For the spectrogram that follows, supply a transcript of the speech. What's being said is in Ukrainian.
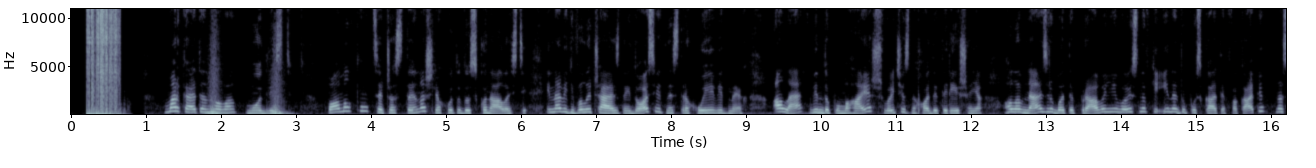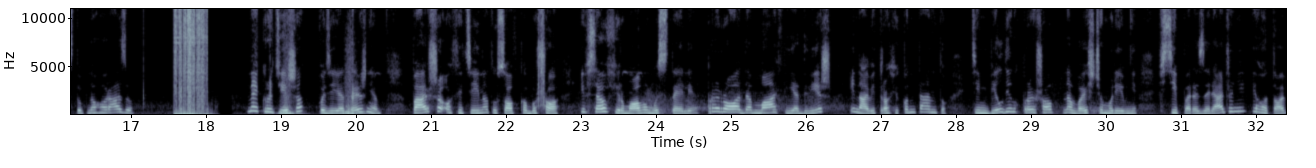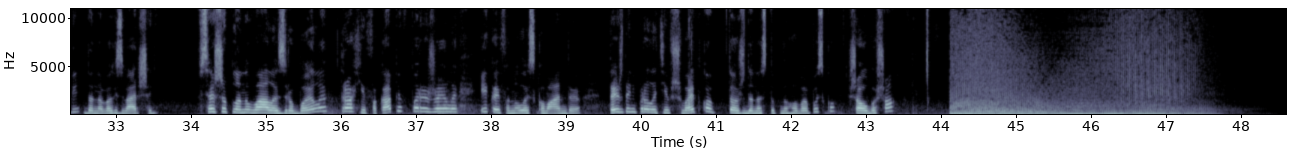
Маркетингова мудрість. Помилки це частина шляху до досконалості, і навіть величезний досвід не страхує від них, але він допомагає швидше знаходити рішення. Головне зробити правильні висновки і не допускати факапів наступного разу. Найкрутіша подія тижня перша офіційна тусовка Бошо, і все у фірмовому стилі: природа, мафія, двіж і навіть трохи контенту. Тімбілдинг пройшов на вищому рівні. Всі перезаряджені і готові до нових звершень. Все, що планували, зробили, трохи факапів пережили і кайфанули з командою. Тиждень пролетів швидко, тож до наступного випуску. Шоу Бошо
